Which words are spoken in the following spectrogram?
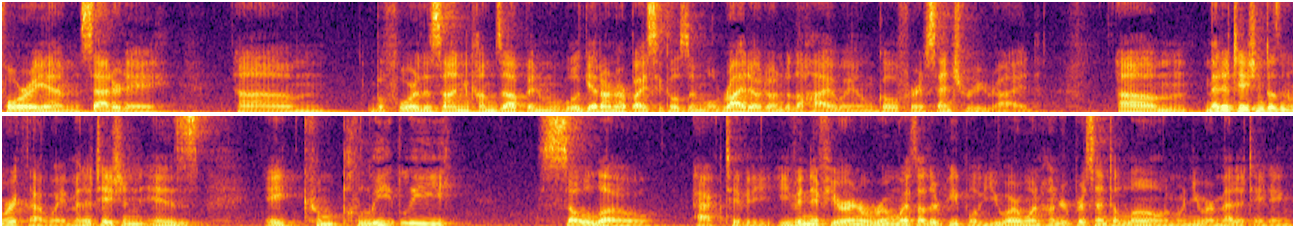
4 a.m. Saturday, um, before the sun comes up, and we'll get on our bicycles and we'll ride out onto the highway and go for a century ride. Um, meditation doesn't work that way. Meditation is a completely solo activity. Even if you're in a room with other people, you are 100% alone when you are meditating.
